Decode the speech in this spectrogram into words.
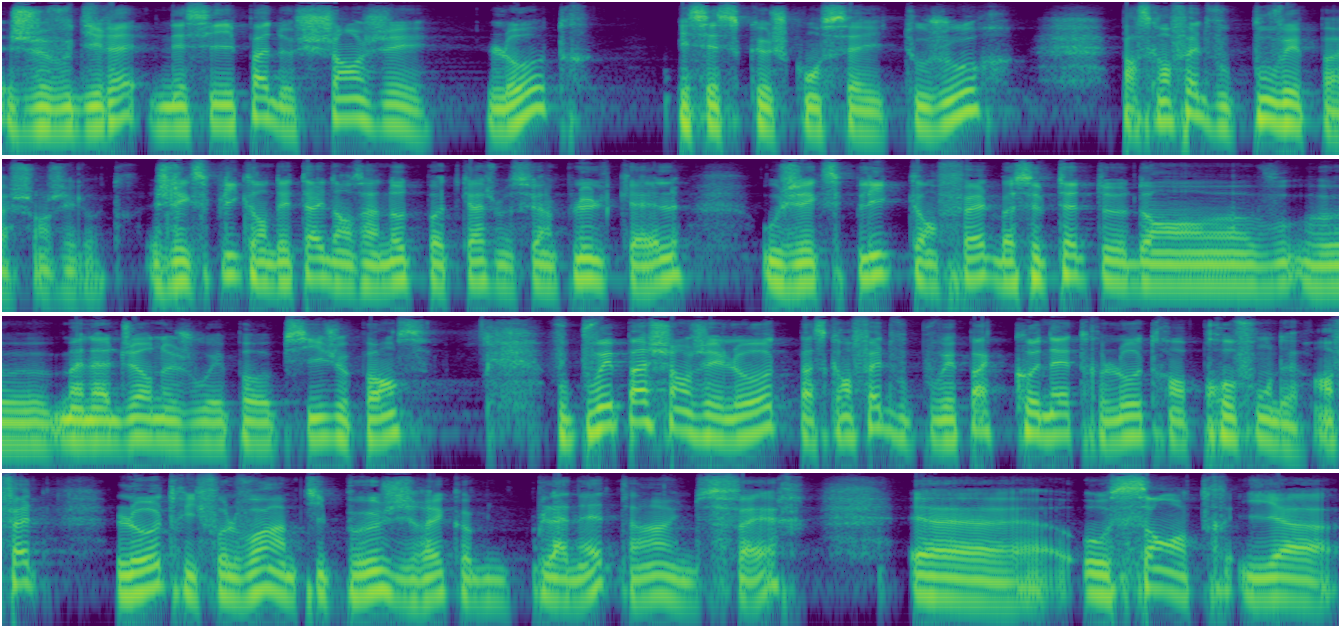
Je vous dirais, n'essayez pas de changer l'autre, et c'est ce que je conseille toujours, parce qu'en fait, vous pouvez pas changer l'autre. Je l'explique en détail dans un autre podcast, je me souviens plus lequel, où j'explique qu'en fait, bah, c'est peut-être dans euh, Manager ne jouez pas au psy, je pense. Vous pouvez pas changer l'autre parce qu'en fait, vous pouvez pas connaître l'autre en profondeur. En fait, l'autre, il faut le voir un petit peu, je dirais, comme une planète, hein, une sphère. Euh, au centre, il y a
